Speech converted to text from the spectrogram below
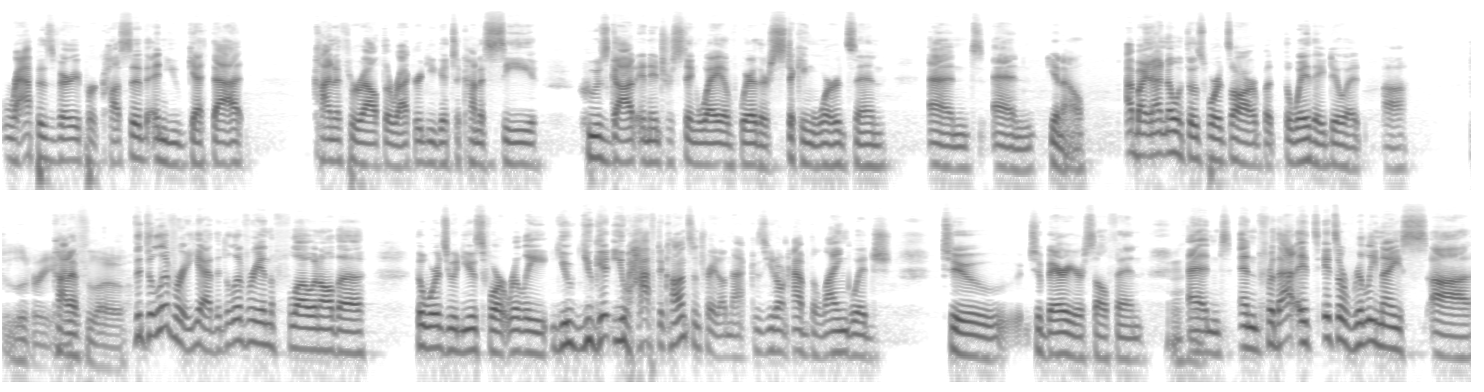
rap is very percussive and you get that kind of throughout the record. You get to kind of see who's got an interesting way of where they're sticking words in and and you know I might not know what those words are, but the way they do it, uh, Delivery, Kind of- flow. the delivery yeah the delivery and the flow and all the the words you would use for it really you you get you have to concentrate on that because you don't have the language to to bury yourself in Mhm. and and for that it's it's a really nice uh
